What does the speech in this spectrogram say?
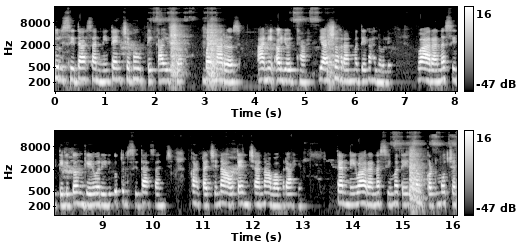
तुलसीदासांनी त्यांचे बहुतेक आयुष्य बनारस आणि अयोध्या या शहरांमध्ये घालवले. वाराणसीतील गंगेवरील तुलसीदासांची घाटाचे नाव त्यांच्या नावावर आहे. त्यांनी वाराणसीमध्ये संकटमोचन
